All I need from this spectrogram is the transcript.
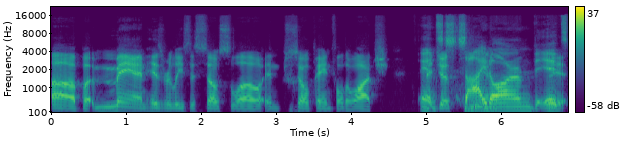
Uh, but man, his release is so slow and so painful to watch. And just- sidearmed. It's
